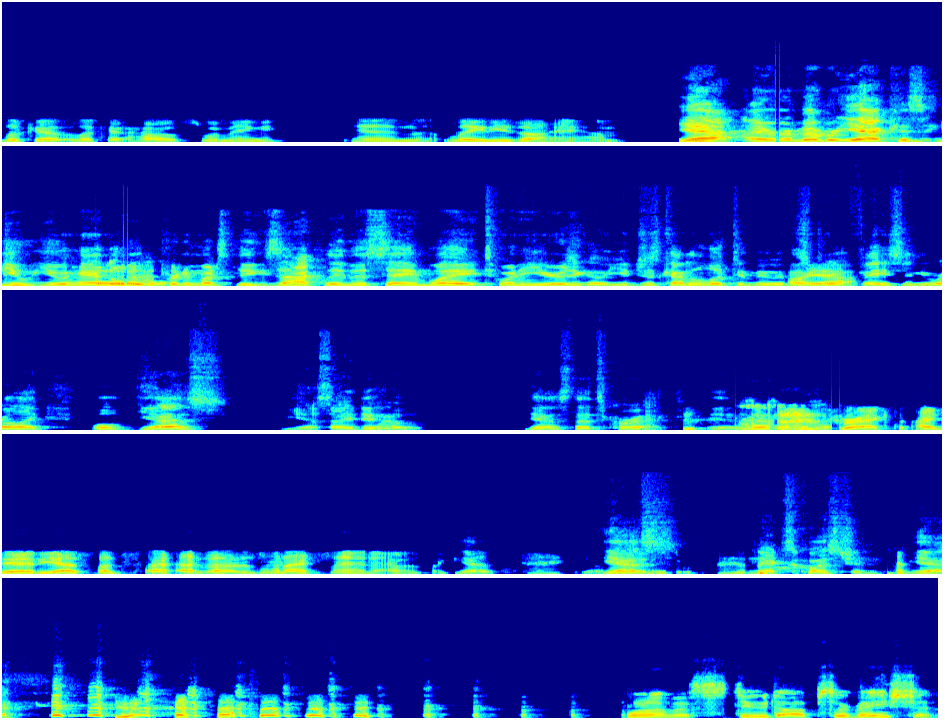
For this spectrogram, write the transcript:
look at look at how swimming in ladies I am. Yeah, I remember. Yeah, because you you handled it pretty much the exactly the same way 20 years ago. You just kind of looked at me with a Oh, straight yeah. face and you were like, Well, yes, yes, I do. Yes, that's correct. Yeah. That's correct. I did. Yes, that's that is what I said. I was like, Yeah. yes, Yes. Next question. Yeah. What an astute observation.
